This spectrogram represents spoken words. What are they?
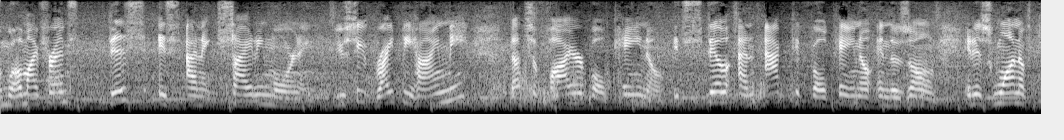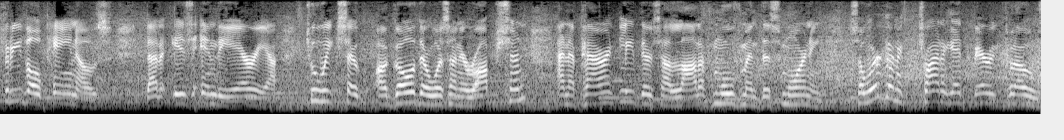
And well, my friends, this is an exciting morning. You see right behind me, that's a fire volcano. It's still an active volcano in the zone. It is one of three volcanoes that is in the area. Two weeks ago, there was an eruption, and apparently there's a lot of movement this morning. So we're gonna try to get very close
